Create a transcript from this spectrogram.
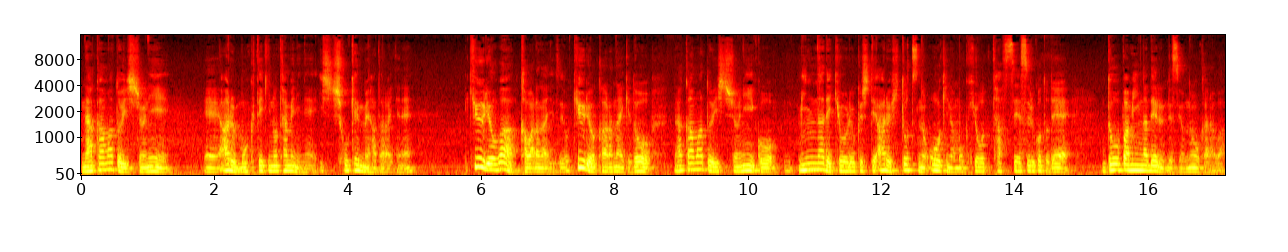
仲間と一緒に、えー、ある目的のためにね一生懸命働いてね。給料は変わらないですよ。給料は変わらないけど仲間と一緒にこうみんなで協力してある一つの大きな目標を達成することでドーパミンが出るんですよ脳からは。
